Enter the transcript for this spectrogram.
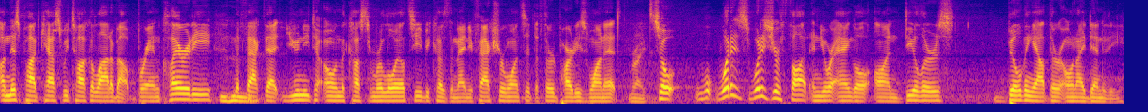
on this podcast, we talk a lot about brand clarity, the fact that you need to own the customer loyalty because the manufacturer wants it, the third parties want it. Right. So, what is what is your thought and your angle on dealers building out their own identity?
